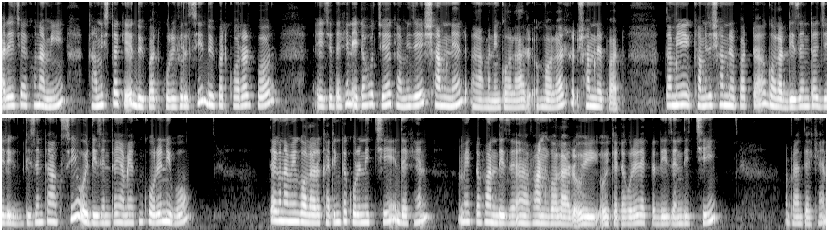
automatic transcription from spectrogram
আর এই যে এখন আমি কামিজটাকে দুই পাট করে ফেলছি। দুই পাট করার পর এই যে দেখেন, এটা হচ্ছে কামিজের সামনের মানে গলার গলার সামনের পাট। তো আমি কামিজের সামনের পাটটা, গলার ডিজাইনটা, যে ডিজাইনটা আঁকছি, ওই ডিজাইনটাই আমি এখন করে নিব। তো এখন আমি গলার কাটিংটা করে নিচ্ছি, দেখেন। আমি একটা ফান ডিজাইন ফান গলার ওই ওই ক্যাটাগরির একটা ডিজাইন দিচ্ছি। আপনারা দেখেন।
